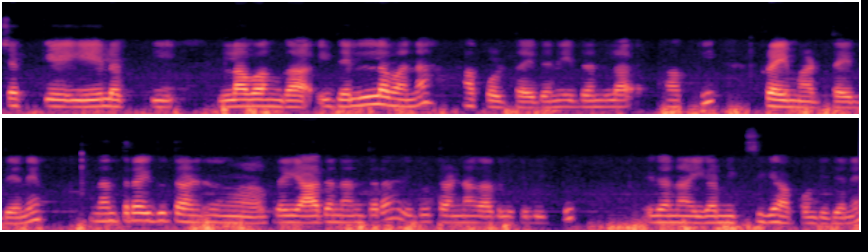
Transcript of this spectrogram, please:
ಚಕ್ಕೆ ಏಲಕ್ಕಿ ಲವಂಗ ಇದೆಲ್ಲವನ್ನು ಹಾಕ್ಕೊಳ್ತಾ ಇದ್ದೇನೆ. ಇದೆಲ್ಲ ಹಾಕಿ ಫ್ರೈ ಮಾಡ್ತಾ ಇದ್ದೇನೆ. ನಂತರ ಇದು ತಣ್ಣ ಫ್ರೈ ಆದ ನಂತರ ಇದು ತಣ್ಣಗಾಗಲಿಕ್ಕೆ ಬಿಟ್ಟು ಇದನ್ನು ಈಗ ಮಿಕ್ಸಿಗೆ ಹಾಕ್ಕೊಂಡಿದ್ದೇನೆ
